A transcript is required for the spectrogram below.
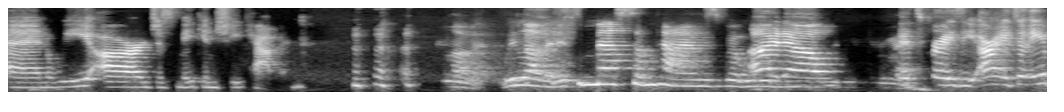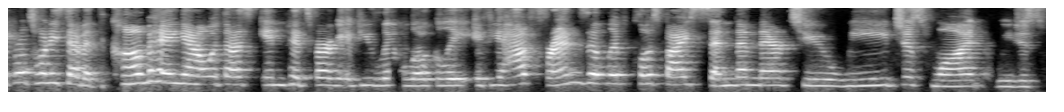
and we are just making chic happen. We love it. We love it. It's a mess sometimes, but I know. It's crazy. All right, so April 27th, come hang out with us in Pittsburgh if you live locally. If you have friends that live close by, send them there too. We just want, we just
